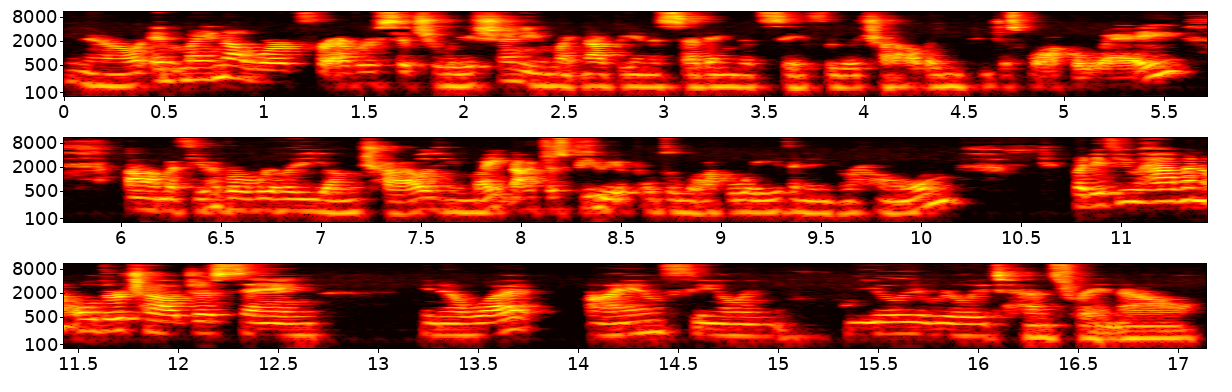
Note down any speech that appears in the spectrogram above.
You know, it might not work for every situation. You might not be in a setting that's safe for your child and you can just walk away. Um, if you have a really young child, you might not just be able to walk away even in your home. But if you have an older child just saying, you know what? I am feeling really, really tense right now.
